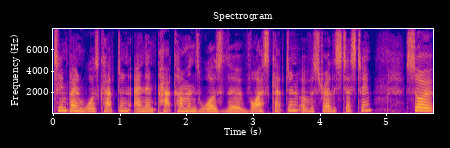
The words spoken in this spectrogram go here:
Tim Paine was captain, and then Pat Cummins was the vice captain of Australia's Test team. So,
